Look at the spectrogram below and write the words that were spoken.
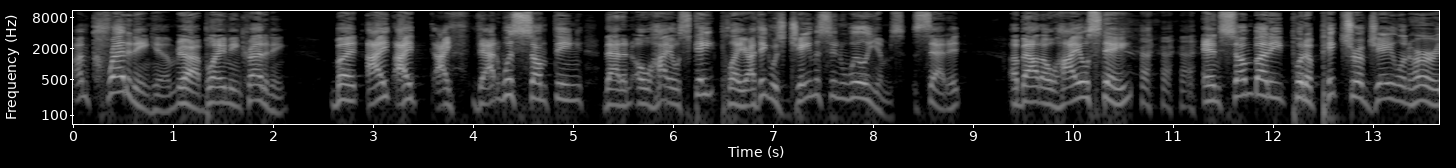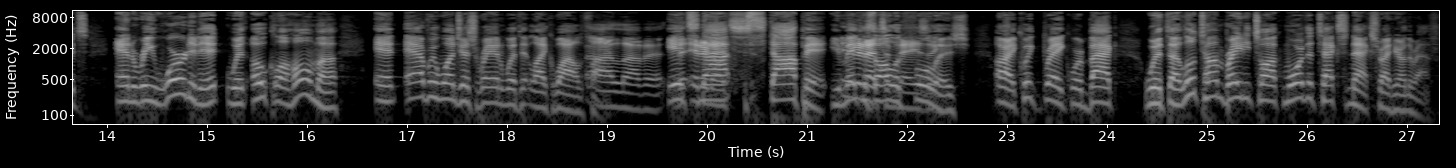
I'm crediting him. Yeah, blaming, crediting. But I, I, I, that was something that an Ohio State player, I think it was Jameson Williams, said it about Ohio State, and somebody put a picture of Jalen Hurts and reworded it with Oklahoma, and everyone just ran with it like wildfire. I love it. It's not. Stop it. You make us all look amazing. foolish. All right, quick break. We're back with uh, little Tom Brady talk. More of the text next, right here on the ref.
